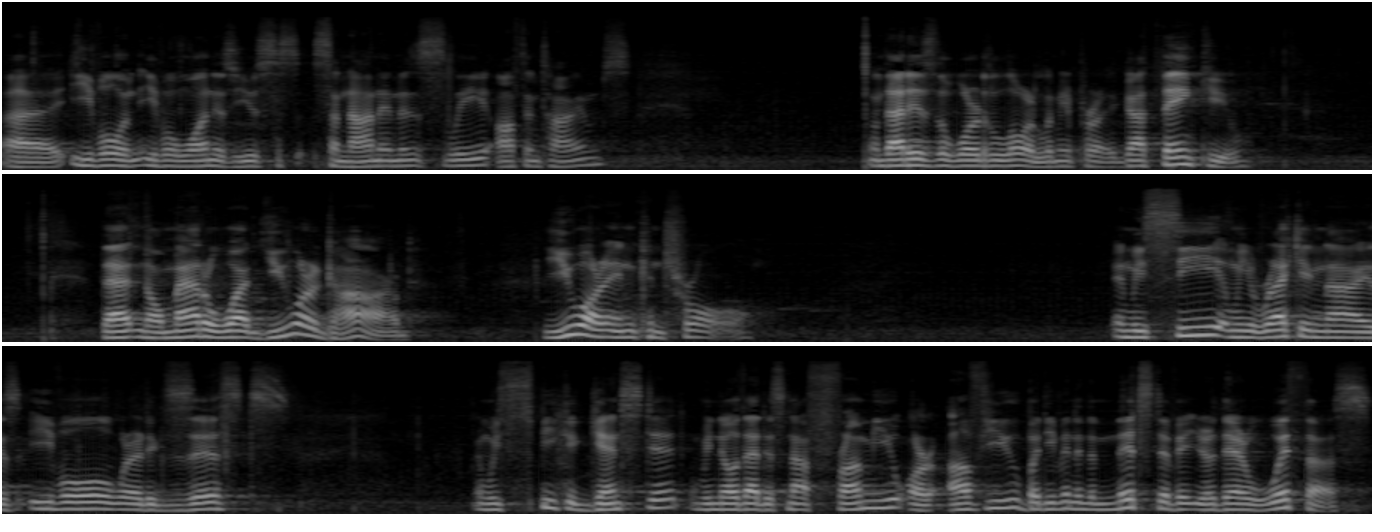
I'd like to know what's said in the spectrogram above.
Uh, evil and evil one is used synonymously oftentimes. And that is the word of the Lord. Let me pray. God, thank you that no matter what, you are God, you are in control. And we see and we recognize evil where it exists and we speak against it. We know that it's not from you or of you, but even in the midst of it, you're there with us,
